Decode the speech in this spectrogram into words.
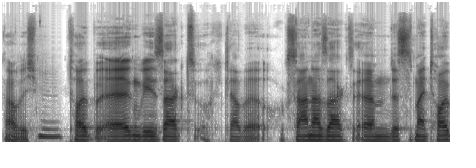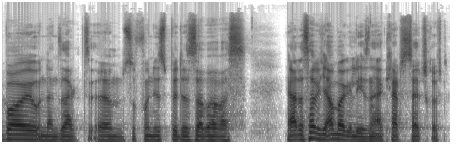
glaube ich. Hm. Toy, äh, irgendwie sagt, oh, ich glaube, Roxana sagt, ähm, das ist mein Toyboy und dann sagt ähm, Sophonisbe, das ist aber was. Ja, das habe ich auch mal gelesen, eine Klatschzeitschrift.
